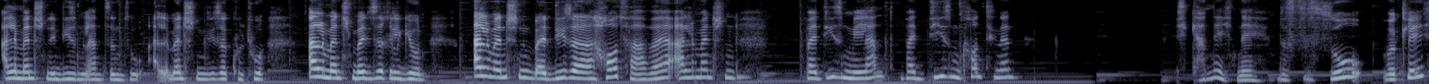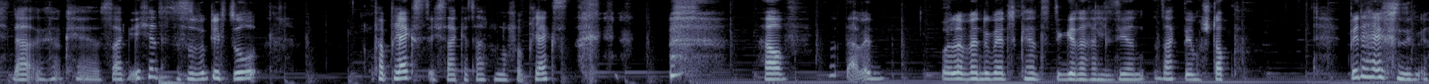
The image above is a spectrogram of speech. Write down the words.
Alle Menschen in diesem Land sind so. Alle Menschen in dieser Kultur. Alle Menschen bei dieser Religion. Alle Menschen bei dieser Hautfarbe. Alle Menschen bei diesem Land, bei diesem Kontinent. Ich kann nicht, nee. Das ist so wirklich, da, okay, das sage ich jetzt, das ist wirklich so verplext. Ich sage jetzt einfach nur verplext. Hör auf damit. Oder wenn du Menschen kennst, die generalisieren, sag dem Stopp. Bitte helfen Sie mir.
